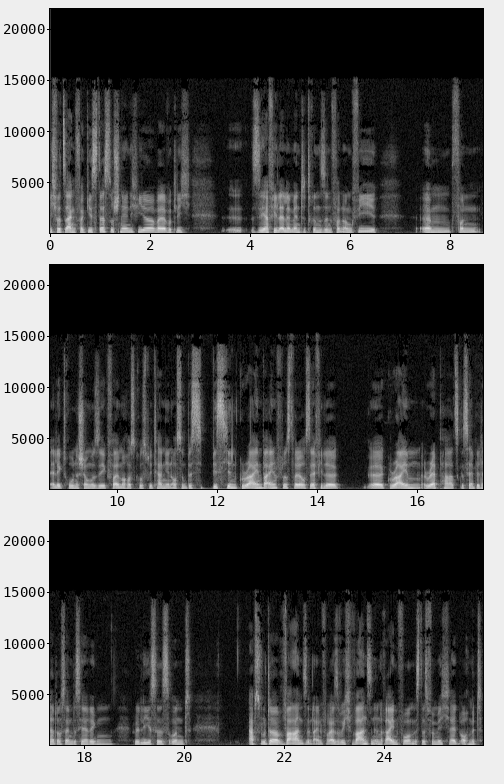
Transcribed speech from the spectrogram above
ich würde sagen, vergisst das so schnell nicht wieder, weil wirklich äh, sehr viele Elemente drin sind von irgendwie ähm, von elektronischer Musik, vor allem auch aus Großbritannien, auch so ein bisschen Grime beeinflusst, weil er auch sehr viele äh, Grime-Rap-Parts gesampelt hat auf seinen bisherigen Releases und absoluter Wahnsinn einfach. Also wirklich Wahnsinn in Reihenform ist das für mich halt auch mit,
